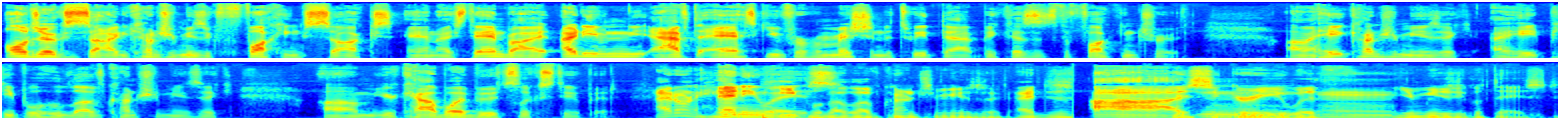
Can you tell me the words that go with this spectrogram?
All jokes aside, country music fucking sucks, and I stand by it. I didn't even have to ask you for permission to tweet that because it's the fucking truth. Um, I hate country music. I hate people who love country music. Um, your cowboy boots look stupid. I don't hate Anyways. people that love country music. I just Ah, disagree mm, with mm. your musical taste.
